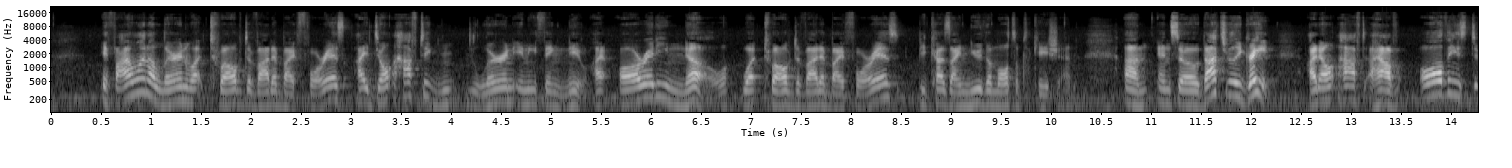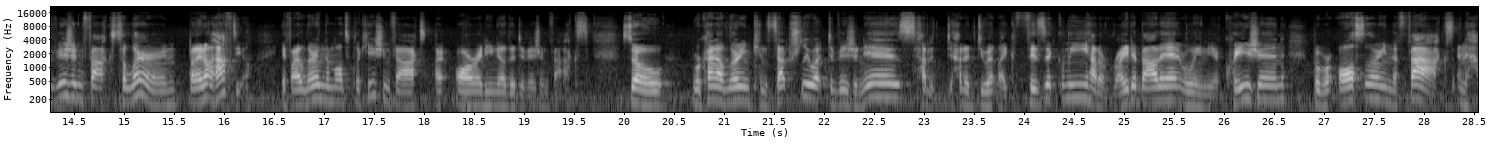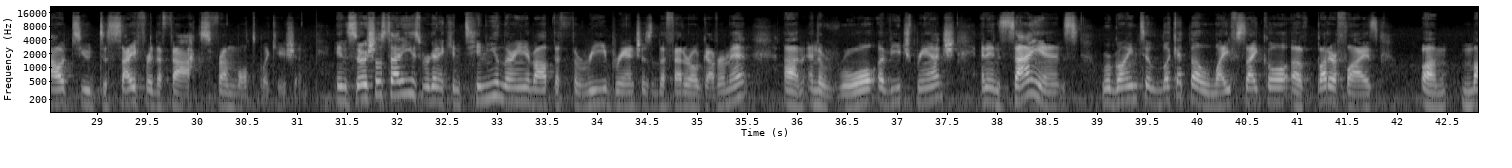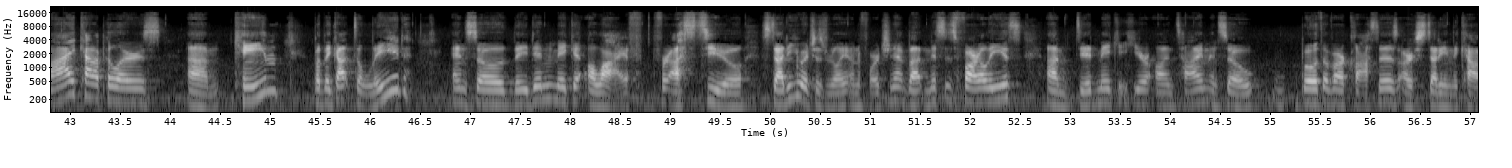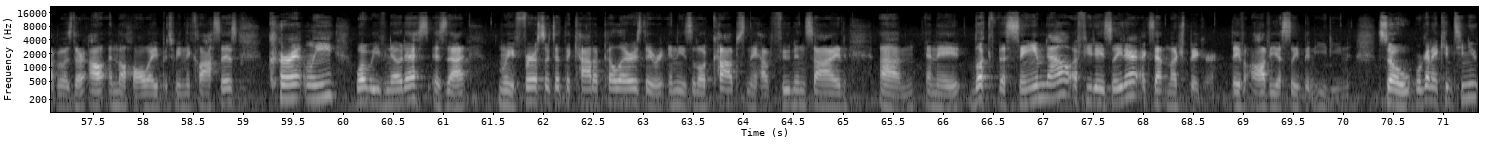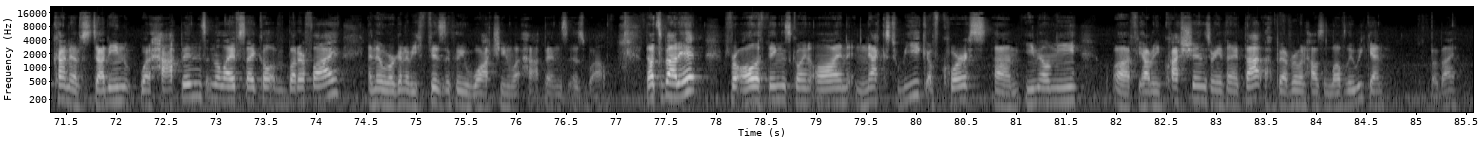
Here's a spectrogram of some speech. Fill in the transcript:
if I want to learn what 12 divided by 4 is, I don't have to learn anything new. I already know what 12 divided by 4 is because I knew the multiplication. Um, and so that's really great. I don't have to I have all these division facts to learn, but I don't have to if I learn the multiplication facts, I already know the division facts. So we're kind of learning conceptually what division is, how to, how to do it like physically, how to write about it, we're learning the equation, but we're also learning the facts and how to decipher the facts from multiplication. In social studies, we're going to continue learning about the three branches of the federal government um, and the role of each branch. And in science, we're going to look at the life cycle of butterflies. Um, my caterpillars um, came, but they got delayed. and so they didn't make it alive for us to study, which is really unfortunate. But Mrs. Farley's um, did make it here on time, and so both of our classes are studying the caterpillars. They're out in the hallway between the classes. Currently, what we've noticed is that when we first looked at the caterpillars, they were in these little cups and they have food inside, um, and they look the same now a few days later, except much bigger. They've obviously been eating. So we're going to continue kind of studying what happens in the life cycle of a butterfly, and then we're going to be physically watching what happens as well. That's about it for all the things going on next week. Of course, um, email me uh, if you have any questions or anything like that. Hope everyone has a lovely weekend. Bye bye.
